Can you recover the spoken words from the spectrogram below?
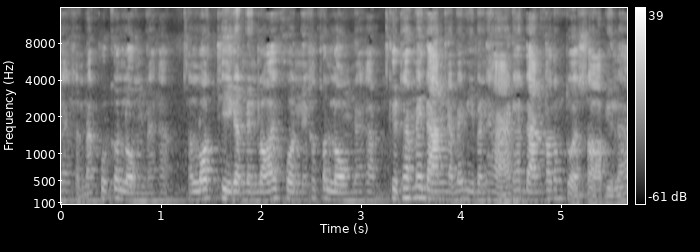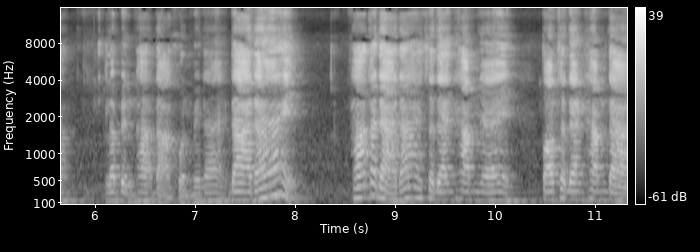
เนี่ยสำนักพุทธก็ลงนะครับถ้ารถทีกันเป็นร้อยคนเนี่ยเขาก็ลงนะครับ คือถ้าไม่ดังกันไม่มีปัญหาถ้าดังก็ต้องตรวจสอบอยู่แล้ว แล้วเป็นพระด่าคนไม่ได้ ด่าได้พระก็ด่าได้ แสดงธรรมไง ตอนแสดงธรรมด่า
